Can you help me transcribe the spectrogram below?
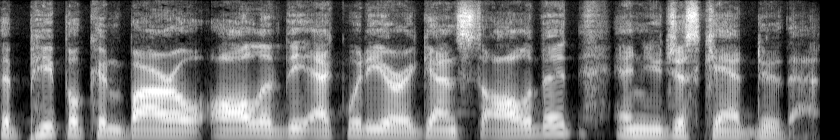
that people can borrow all of the equity or against all of it, and you just can't do that.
